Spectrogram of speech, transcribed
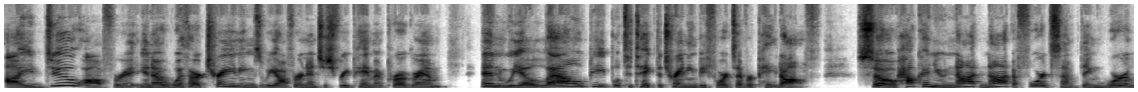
I do offer it, you know, with our trainings, we offer an interest free payment program and we allow people to take the training before it's ever paid off. So how can you not not afford something? We're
